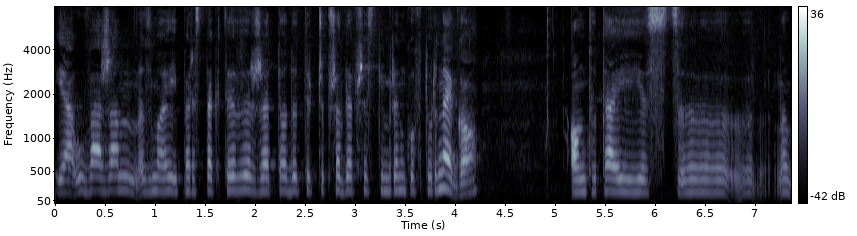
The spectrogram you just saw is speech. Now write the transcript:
Ja uważam z mojej perspektywy, że to dotyczy przede wszystkim rynku wtórnego. On tutaj jest e, no,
